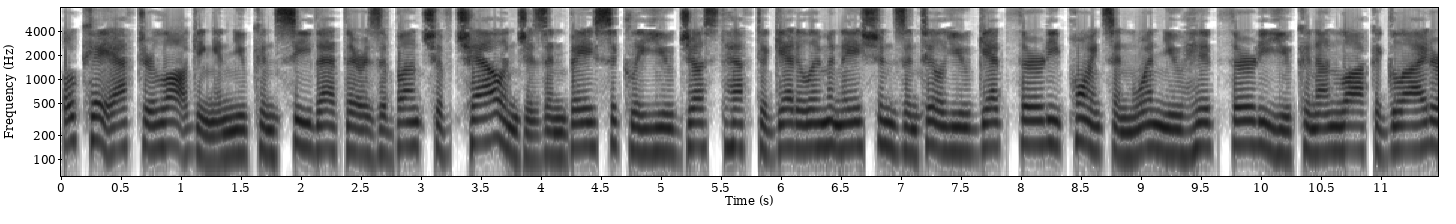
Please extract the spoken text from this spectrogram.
Okay after logging in you can see that there is a bunch of challenges and basically you just have to get eliminations until you get 30 points and when you hit 30 you can unlock a glider.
